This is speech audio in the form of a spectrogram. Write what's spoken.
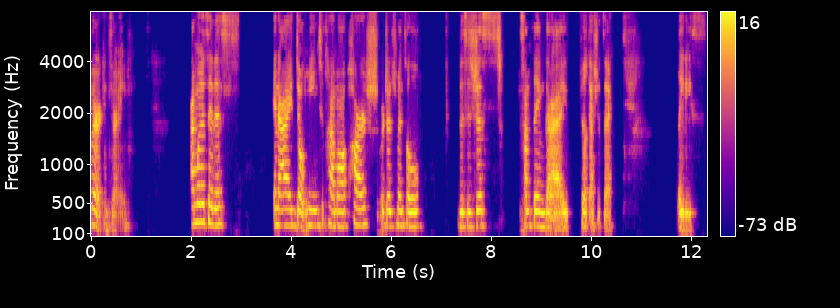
very concerning. I'm going to say this, and I don't mean to come off harsh or judgmental. This is just something that I feel like I should say. Ladies,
